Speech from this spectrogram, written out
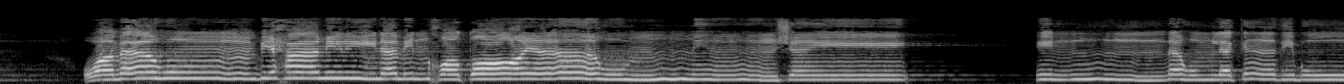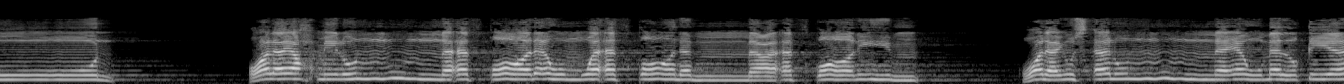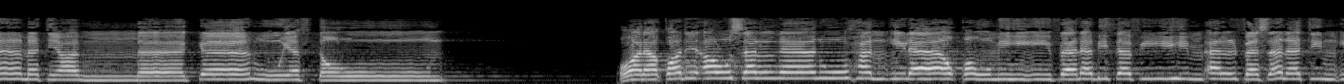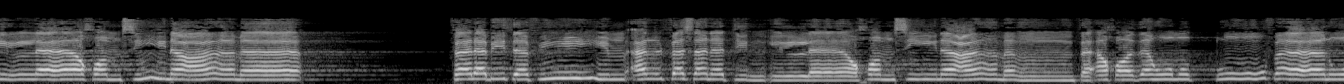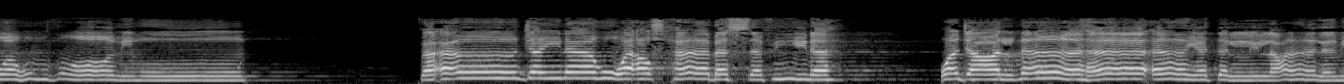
وما هم بحاملين من خطاياهم من شيء إنهم لكاذبون وليحملن أثقالهم وأثقالا مع أثقالهم وليسألن يوم القيامة عما كانوا يفترون. ولقد أرسلنا نوحا إلى قومه فلبث فيهم ألف سنة إلا خمسين عاماً. فلبث فيهم ألف سنة إلا خمسين عاما فأخذهم الطوفان وهم ظالمون. فأنجيناه وأصحاب السفينة وجعلناها آية للعالمين.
